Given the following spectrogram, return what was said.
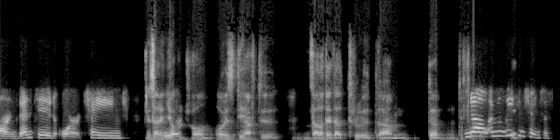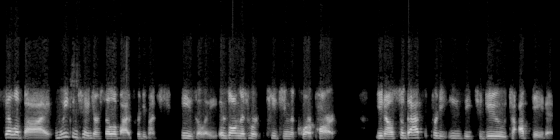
are invented or change. Is that in or, your control, or is do you have to validate that through um, the, the? No, I mean we can change the syllabi. We can change our syllabi pretty much easily as long as we're teaching the core part. You know, so that's pretty easy to do to update it.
